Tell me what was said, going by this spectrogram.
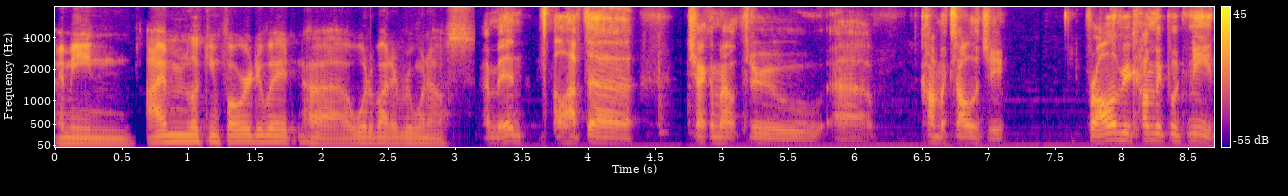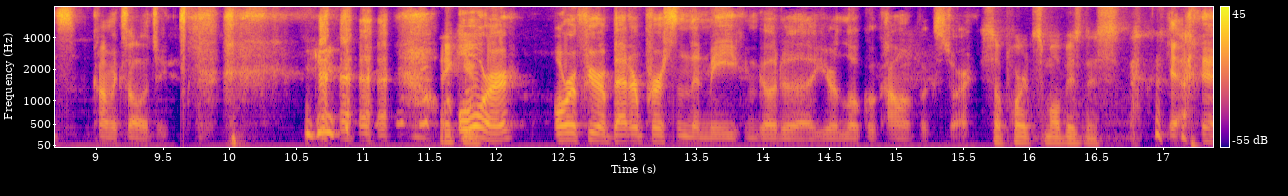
I mean, I'm looking forward to it. Uh, what about everyone else? I'm in. I'll have to check them out through uh, Comixology for all of your comic book needs. Comixology. Or or if you're a better person than me, you can go to your local comic book store. Support small business. Yeah.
